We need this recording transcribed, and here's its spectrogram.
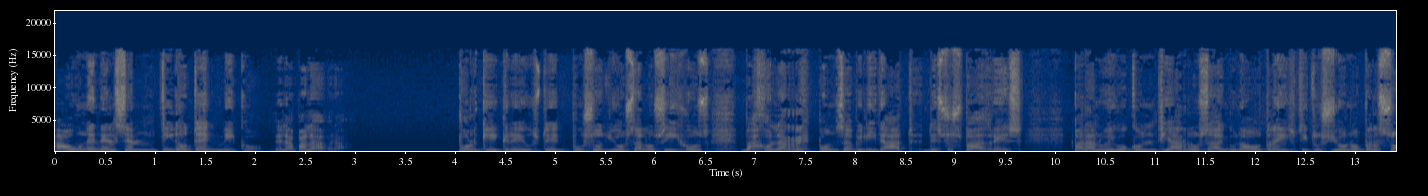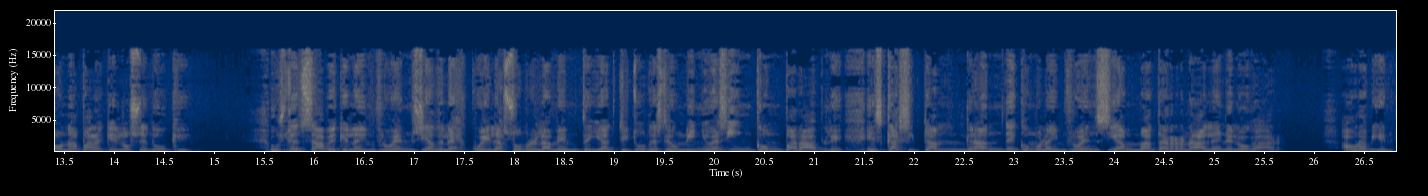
aún en el sentido técnico de la palabra. ¿Por qué cree usted puso Dios a los hijos bajo la responsabilidad de sus padres? ¿Para luego confiarlos a alguna otra institución o persona para que los eduque? Usted sabe que la influencia de la escuela sobre la mente y actitudes de un niño es incomparable, es casi tan grande como la influencia maternal en el hogar. Ahora bien,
